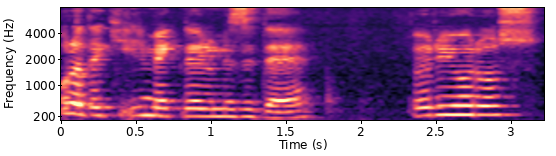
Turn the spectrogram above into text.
buradaki ilmeklerimizi de örüyoruz.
